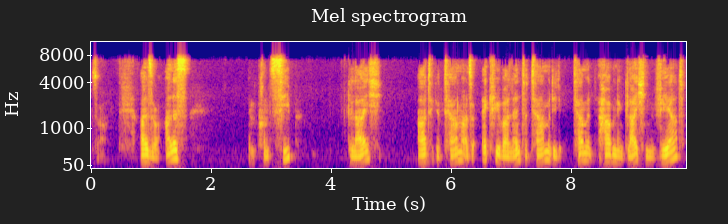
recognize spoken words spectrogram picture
So. Also alles im Prinzip gleichartige Terme, also äquivalente Terme. Die Terme haben den gleichen Wert,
